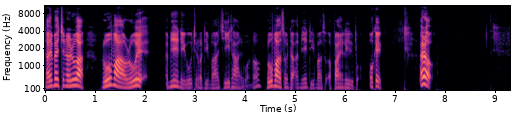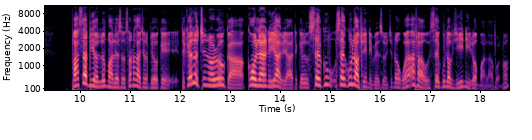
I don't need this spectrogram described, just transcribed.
ဒါပေမဲ့ကျွန်တော်တို့က row မှာ row ရဲ့အမြင့်တွေကိုကျွန်တော်ဒီမှာရေးထားတယ်ပေါ့နော် row မှာဆိုရင်ဒါအမြင့်ဒီမှာဆိုအပိုင်းလေးတွေပေါ့ okay အဲ့တော့ ဘာဆက်ပြီးတော့လုံးမလဲဆိုဆောင်းကကျွန်တော်ပြောခဲ့တကယ်လို့ကျွန်တော်တို့ကကော်လန်တွေရဗျာတကယ်လို့10ခု10ခုလောက်ဖြစ်နေမယ်ဆိုရင်ကျွန်တော် 1fr ကို10ခုလောက်ရေးနေတော့မှာလားပေါ့နော်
